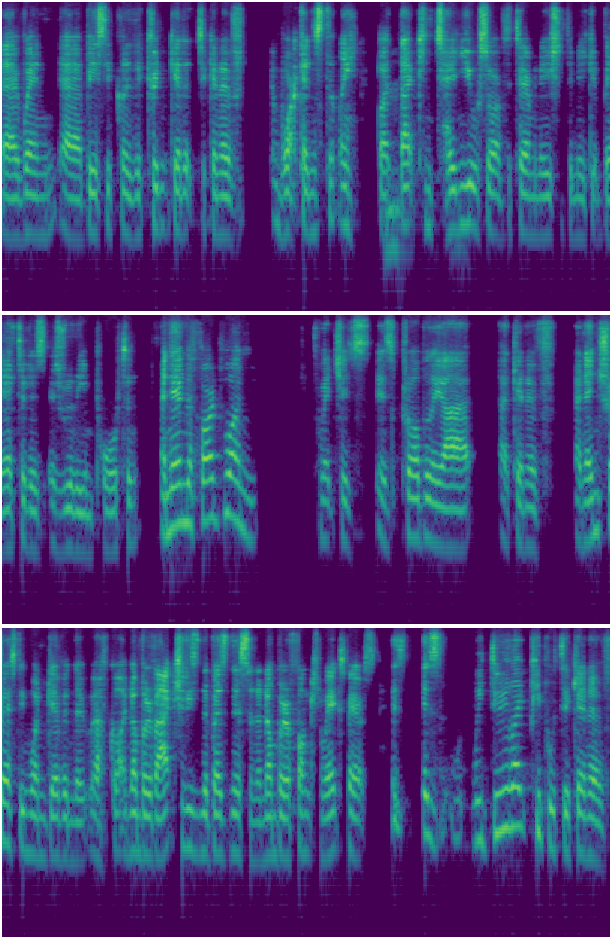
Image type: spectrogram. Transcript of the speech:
uh, when uh, basically they couldn't get it to kind of work instantly. But mm-hmm. that continual sort of determination to make it better is, is really important. And then the third one, which is is probably a, a kind of an interesting one given that we've got a number of actuaries in the business and a number of functional experts is, is we do like people to kind of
